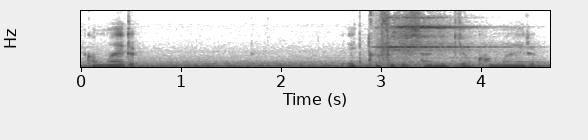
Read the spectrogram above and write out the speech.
構える。X で射撃を構える。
